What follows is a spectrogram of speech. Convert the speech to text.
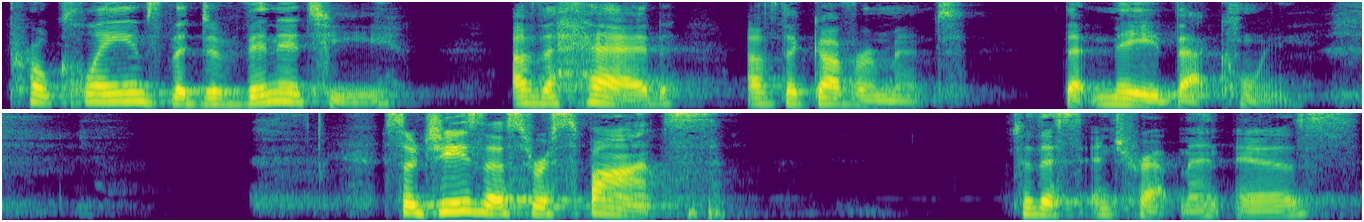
proclaims the divinity of the head of the government that made that coin. So Jesus' response to this entrapment is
